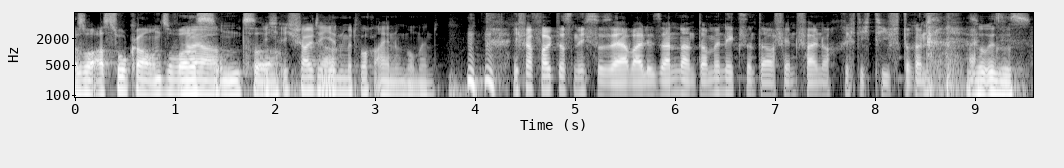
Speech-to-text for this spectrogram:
Also Ahsoka und sowas Ja, ja. und äh, ich, ich schalte ja. jeden Mittwoch ein im Moment. Ich verfolge das nicht so sehr, weil Lysander und Dominik sind da auf jeden Fall noch richtig tief drin. So ist es.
